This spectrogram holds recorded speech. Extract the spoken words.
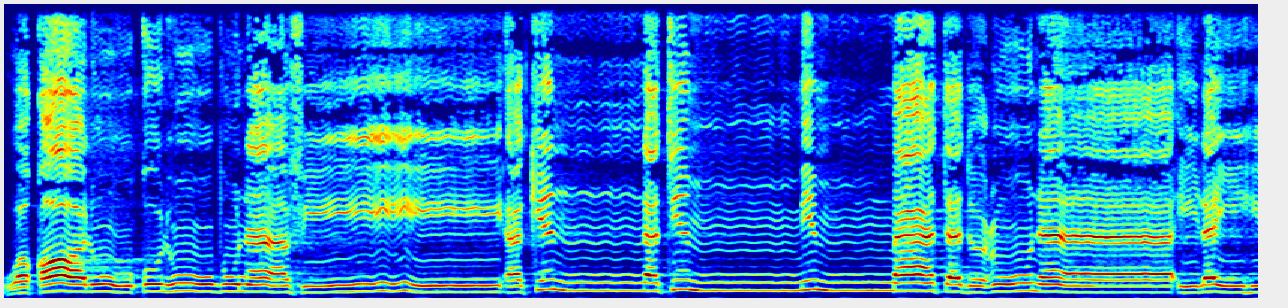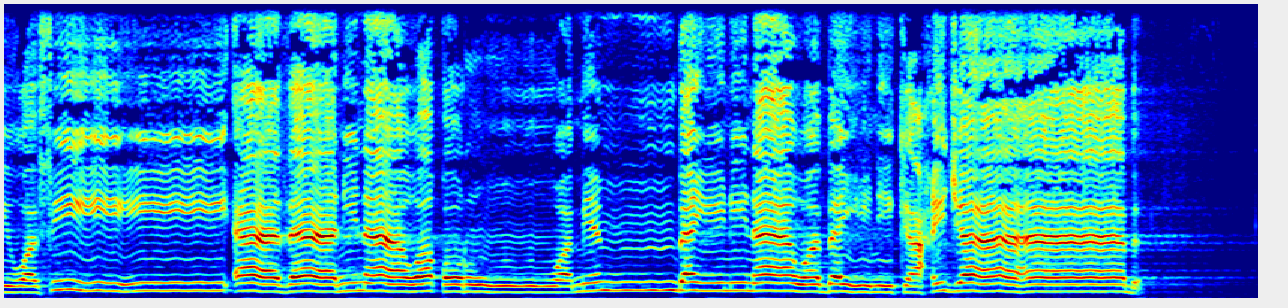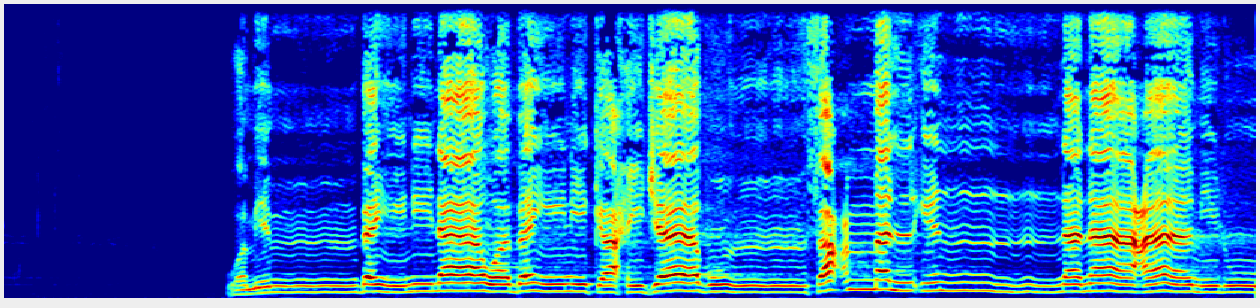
وقالوا قلوبنا في أكنة مما تدعونا إليه وفي آذاننا وقر ومن بيننا وبينك حجاب ومن بيننا وبينك حجاب فاعمل إننا عاملون.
